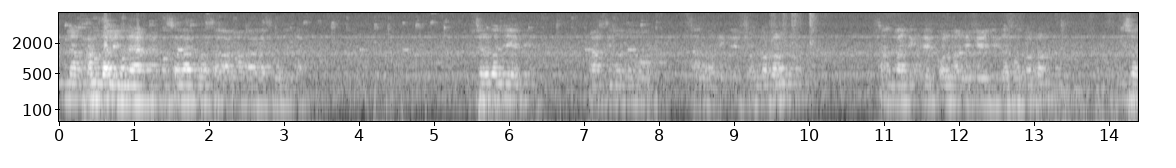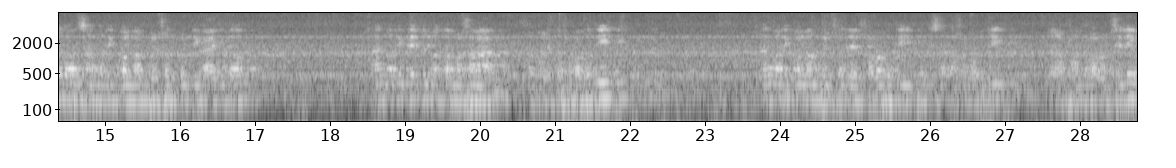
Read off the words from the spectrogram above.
إن الحمد لله والصلاة والسلام على رسول الله কিশোরগঞ্জের প্রাচীনতম সাংবাদিকদের সংগঠন সাংবাদিকদের কল্যাণে নিয়োজিত সংগঠন কিশোরগঞ্জ সাংবাদিক কল্যাণ পরিষদ কর্তৃক আয়োজিত সাংবাদিকদের জন্য কর্মশালা সম্মানিত সভাপতি সাংবাদিক কল্যাণ পরিষদের সভাপতি প্রতিষ্ঠাতা সভাপতি জনাব শান্তর আলম সেলিম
